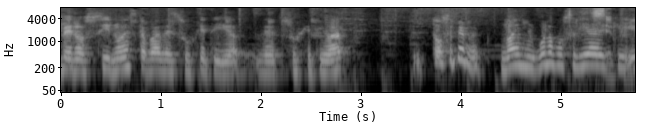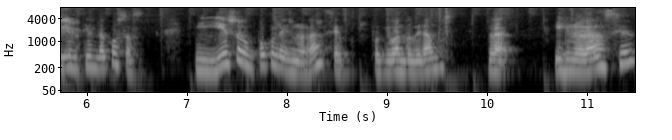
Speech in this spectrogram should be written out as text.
pero si no es capaz de subjetivar, de subjetivar, todo se pierde. No hay ninguna posibilidad de que él entienda cosas. Y eso es un poco la ignorancia, porque cuando miramos la ignorancia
